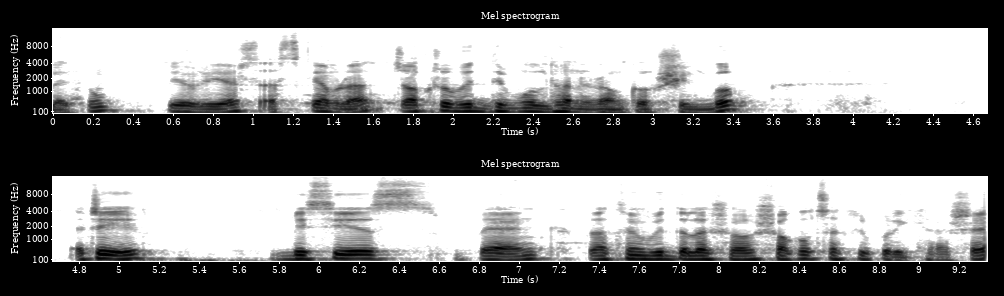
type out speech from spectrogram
আলাইকুম, প্রিয় ভিউয়ার্স। আজকে আমরা চক্রবৃদ্ধি মূলধনের অঙ্ক শিখব। এটি বিসিএস ব্যাংক, প্রাথমিক বিদ্যালয় সহ সকল চাকরি পরীক্ষা আসে।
